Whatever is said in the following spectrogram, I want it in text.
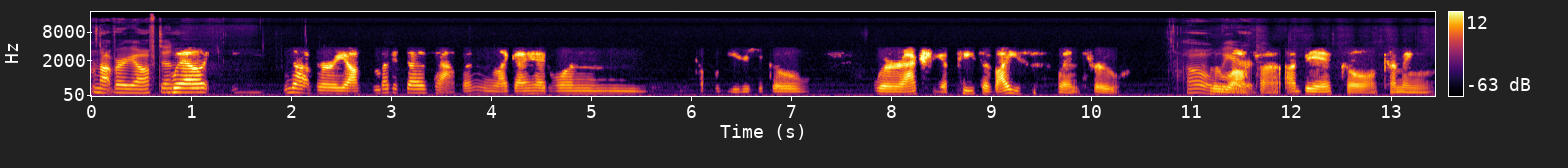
not very often. well, not very often, but it does happen. Like I had one a couple of years ago where actually a piece of ice went through, oh, flew weird. off a, a vehicle coming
